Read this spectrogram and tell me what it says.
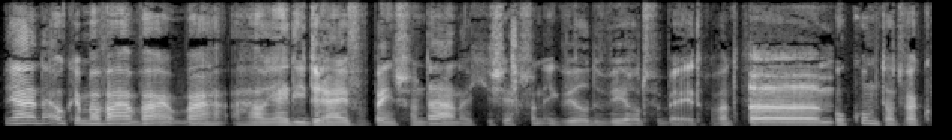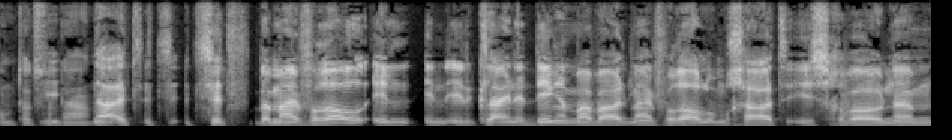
Ja, nee, oké, maar waar, waar, waar haal jij die drijf opeens vandaan? Dat je zegt van, ik wil de wereld verbeteren. Wat, Ehm, hoe komt dat? Waar komt dat vandaan? Nou, het, het, het zit bij mij vooral in, in, in kleine dingen. Maar waar het mij vooral om gaat is gewoon... ehm,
